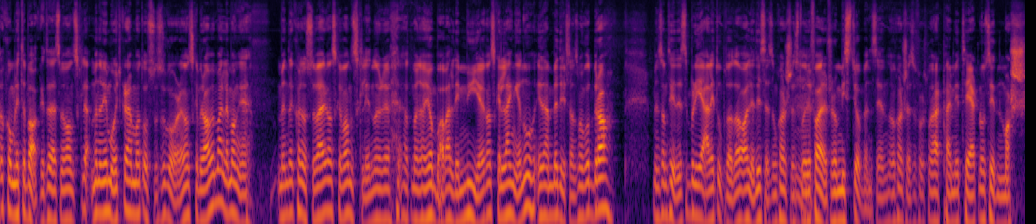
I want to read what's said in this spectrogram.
å komme litt tilbake til det som er vanskelig. Men vi må ikke glemme at også så går det ganske bra med veldig mange. Men det kan også være ganske vanskelig når at man har jobba veldig mye ganske lenge nå i de bedriftene som har gått bra. Men samtidig så blir jeg litt opptatt av alle disse som kanskje står i fare for å miste jobben sin, og kanskje så folk som har vært permittert nå siden mars.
